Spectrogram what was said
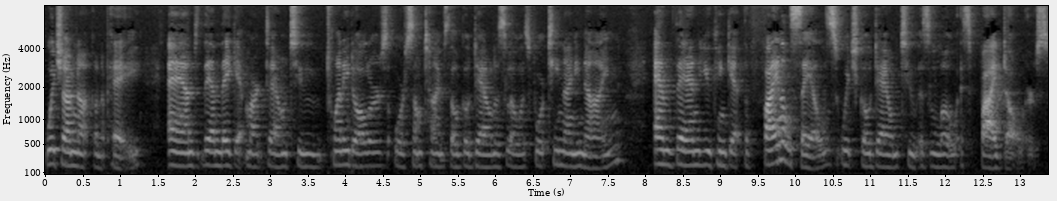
which I'm not going to pay and then they get marked down to $20 or sometimes they'll go down as low as $14.99 and then you can get the final sales, which go down to as low as $5.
